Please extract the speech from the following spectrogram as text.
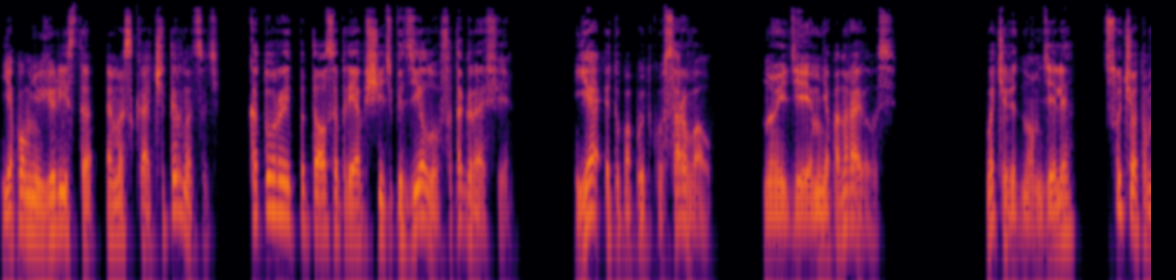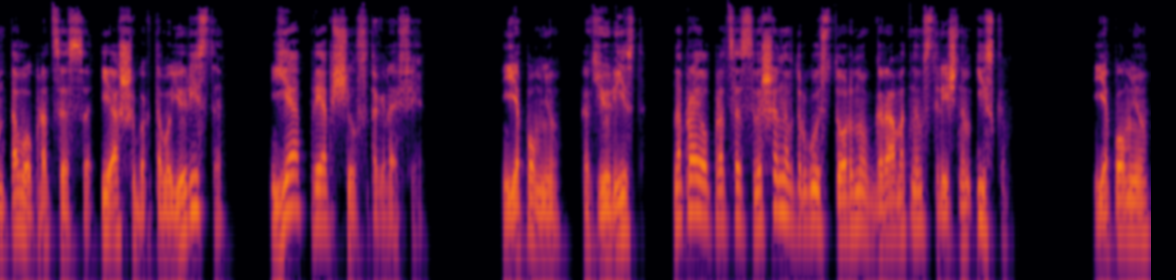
Я помню юриста МСК-14, который пытался приобщить к делу фотографии. Я эту попытку сорвал, но идея мне понравилась. В очередном деле, с учетом того процесса и ошибок того юриста, я приобщил фотографии. Я помню, как юрист направил процесс совершенно в другую сторону грамотным встречным иском. Я помню,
